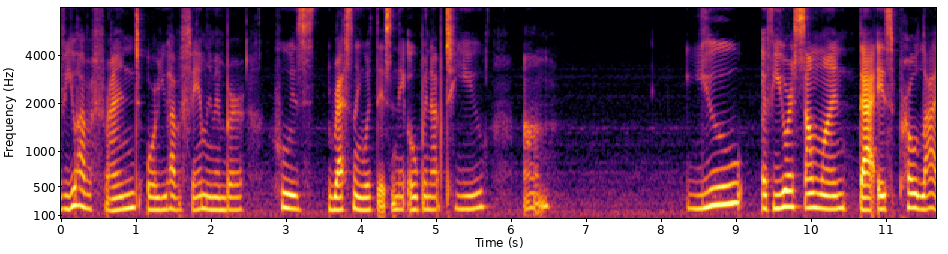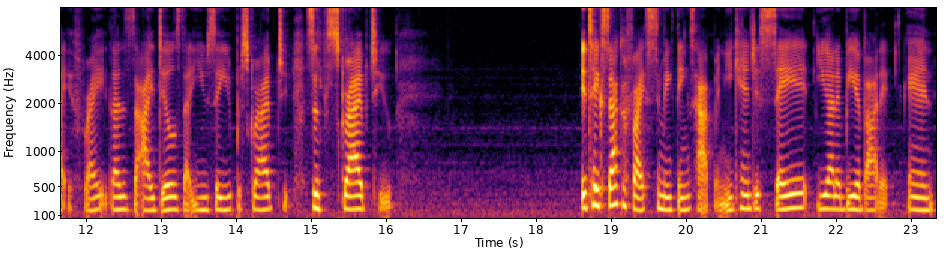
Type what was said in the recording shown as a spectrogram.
If you have a friend or you have a family member who is wrestling with this and they open up to you, um, you if you are someone that is pro-life right that is the ideals that you say you prescribe to subscribe to it takes sacrifice to make things happen. You can't just say it, you got to be about it. And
